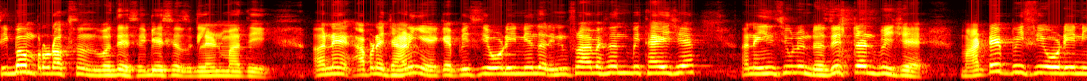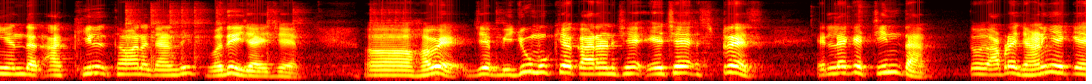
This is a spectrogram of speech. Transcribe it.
સિબમ પ્રોડક્શન વધે સીબીએસએસ ગ્લેન્ડમાંથી અને આપણે જાણીએ કે પીસીઓડીની અંદર ઇન્ફ્લામેશન બી થાય છે અને ઇન્સ્યુલિન રેઝિસ્ટન્ટ બી છે. માટે પીસીઓડીની અંદર આ ખીલ થવાના ચાન્સીસ વધી જાય છે. હવે જે બીજું મુખ્ય કારણ છે, એ છે સ્ટ્રેસ એટલે કે ચિંતા. તો આપણે જાણીએ કે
